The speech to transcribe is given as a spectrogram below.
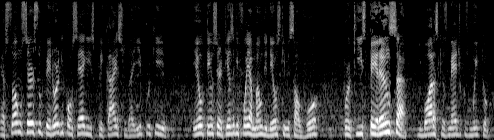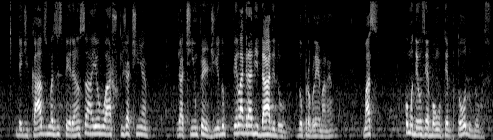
é só um ser superior que consegue explicar isso daí, porque eu tenho certeza que foi a mão de Deus que me salvou, porque esperança, embora que os médicos muito dedicados, mas esperança eu acho que já tinha já tinham perdido pela gravidade do, do problema, né? Mas como Deus é bom o tempo todo, Douglas,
